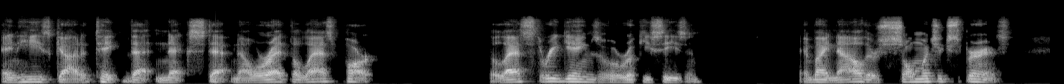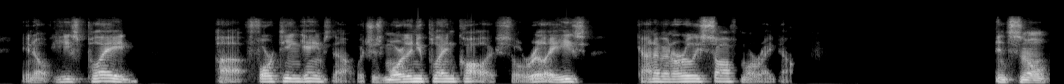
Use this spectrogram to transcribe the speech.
and he's got to take that next step. Now we're at the last part, the last three games of a rookie season and by now, there's so much experience. You know, he's played uh, 14 games now, which is more than you play in college. So really, he's kind of an early sophomore right now. And so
